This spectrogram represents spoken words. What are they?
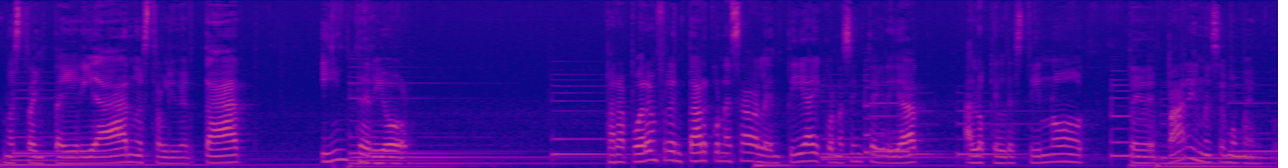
Nuestra integridad, nuestra libertad interior. Para poder enfrentar con esa valentía y con esa integridad a lo que el destino te depare en ese momento.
